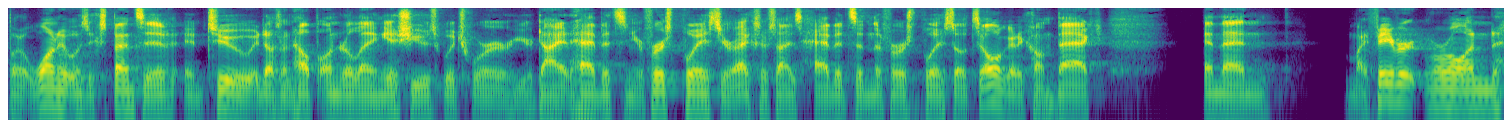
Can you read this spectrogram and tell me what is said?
but one, it was expensive, and two, it doesn't help underlying issues, which were your diet habits in your first place, your exercise habits in the first place. So it's all going to come back. And then my favorite one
